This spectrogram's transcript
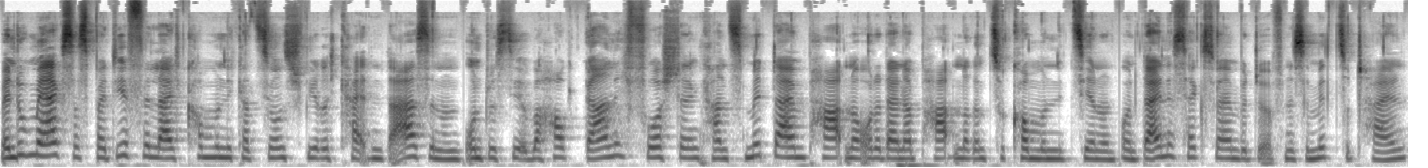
Wenn du merkst, dass bei dir vielleicht Kommunikationsschwierigkeiten da sind und, und du es dir überhaupt gar nicht vorstellen kannst, mit deinem Partner oder deiner Partnerin zu kommunizieren und, und deine sexuellen Bedürfnisse mitzuteilen,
